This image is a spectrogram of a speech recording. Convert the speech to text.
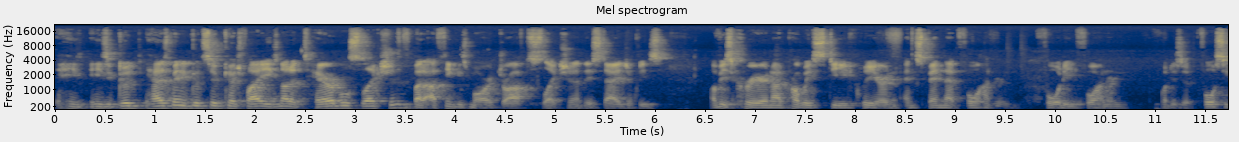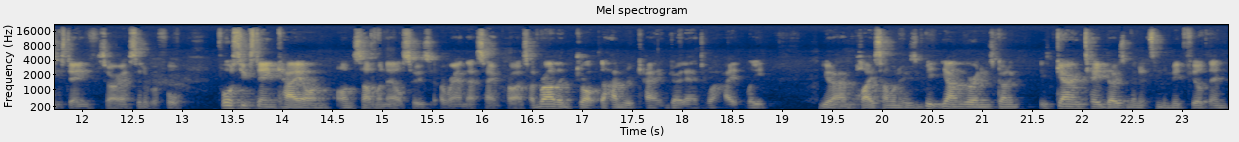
he, he's a good, has been a good super coach player. He's not a terrible selection, but I think he's more a draft selection at this stage of his of his career. And I'd probably steer clear and, and spend that 440, 400, what is it, 416? Sorry, I said it before. 416k on on someone else who's around that same price. I'd rather drop the 100k and go down to a Hately, you know, and play someone who's a bit younger and who's going to is guaranteed those minutes in the midfield than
